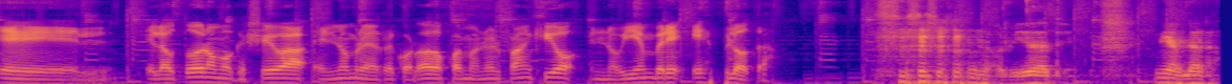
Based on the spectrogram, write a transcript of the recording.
el, autódromo que lleva el nombre del recordado Juan Manuel Fangio en noviembre explota. no, olvídate, ni hablar.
